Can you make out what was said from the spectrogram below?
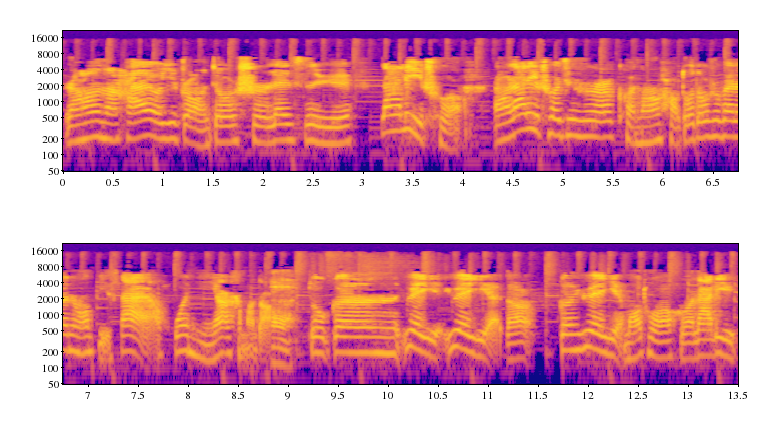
然后呢，还有一种就是类似于。拉力车，然后拉力车其实可能好多都是为了那种比赛啊、和泥啊什么的，就跟越野越野的、跟越野摩托和拉力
